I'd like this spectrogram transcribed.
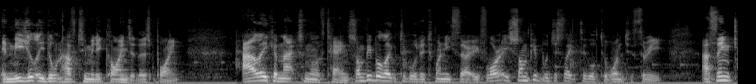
immediately don't have too many coins at this point. I like a maximum of 10. Some people like to go to 20, 30, 40. Some people just like to go to 1 to 3. I think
